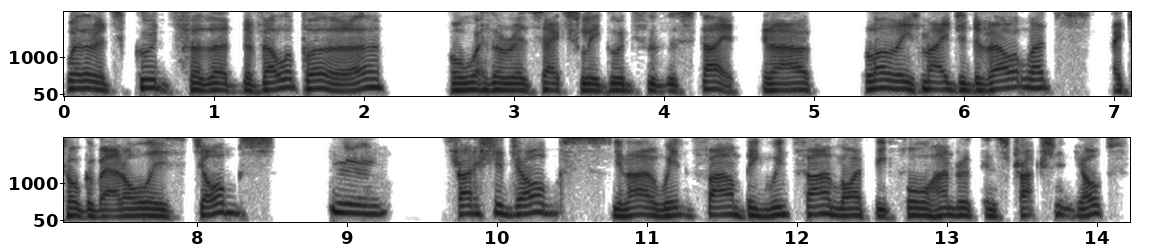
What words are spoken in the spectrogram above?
whether it's good for the developer or whether it's actually good for the state. You know, a lot of these major developments, they talk about all these jobs, mm. structure jobs, you know, wind farm, big wind farm might be 400 construction jobs,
